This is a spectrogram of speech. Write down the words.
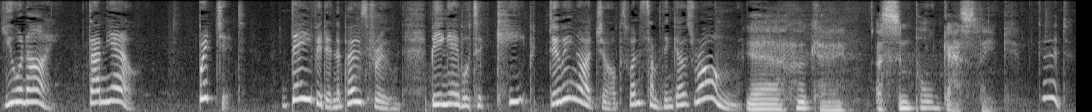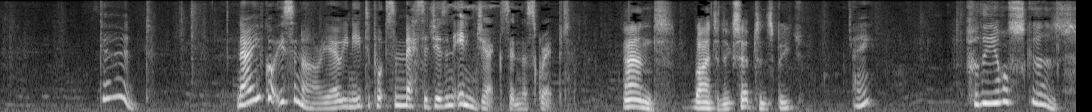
You and I, Danielle, Bridget, David in the post room, being able to keep doing our jobs when something goes wrong. Yeah, okay. A simple gas leak. Good. Good. Now you've got your scenario, you need to put some messages and injects in the script. And write an acceptance speech. Eh? For the Oscars.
